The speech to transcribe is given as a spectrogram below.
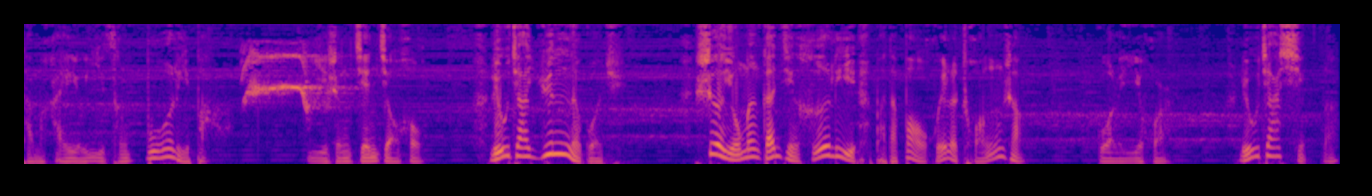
他们还有一层玻璃罢了。一声尖叫后，刘家晕了过去，舍友们赶紧合力把他抱回了床上。过了一会儿，刘家醒了，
